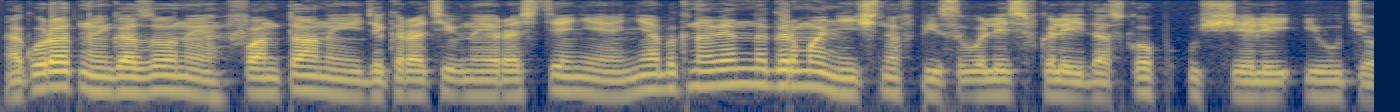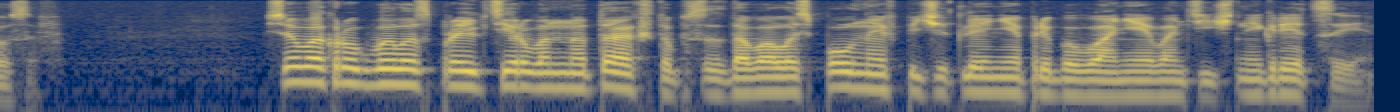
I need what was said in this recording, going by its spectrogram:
Аккуратные газоны, фонтаны и декоративные растения необыкновенно гармонично вписывались в калейдоскоп ущелий и утесов. Все вокруг было спроектировано так, чтобы создавалось полное впечатление пребывания в античной Греции.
